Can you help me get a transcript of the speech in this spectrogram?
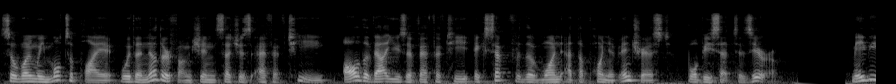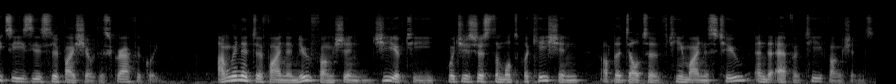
so when we multiply it with another function such as f of t, all the values of f of t except for the one at the point of interest will be set to zero. Maybe it's easiest if I show this graphically. I'm going to define a new function, g of t, which is just the multiplication of the delta of t minus 2 and the f of t functions.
